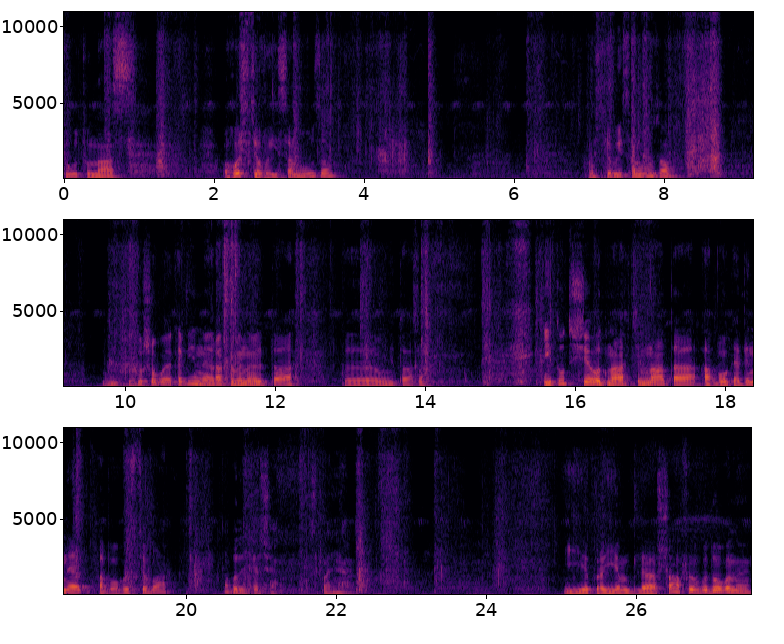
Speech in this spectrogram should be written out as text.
Тут у нас гостьовий санвузол. Гостьовий санвузол з душовою кабіною, раковиною та е, унітазом. І тут ще одна кімната або кабінет, або гостьова, або дитяча спальня. Є проєм для шафи вбудованої.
